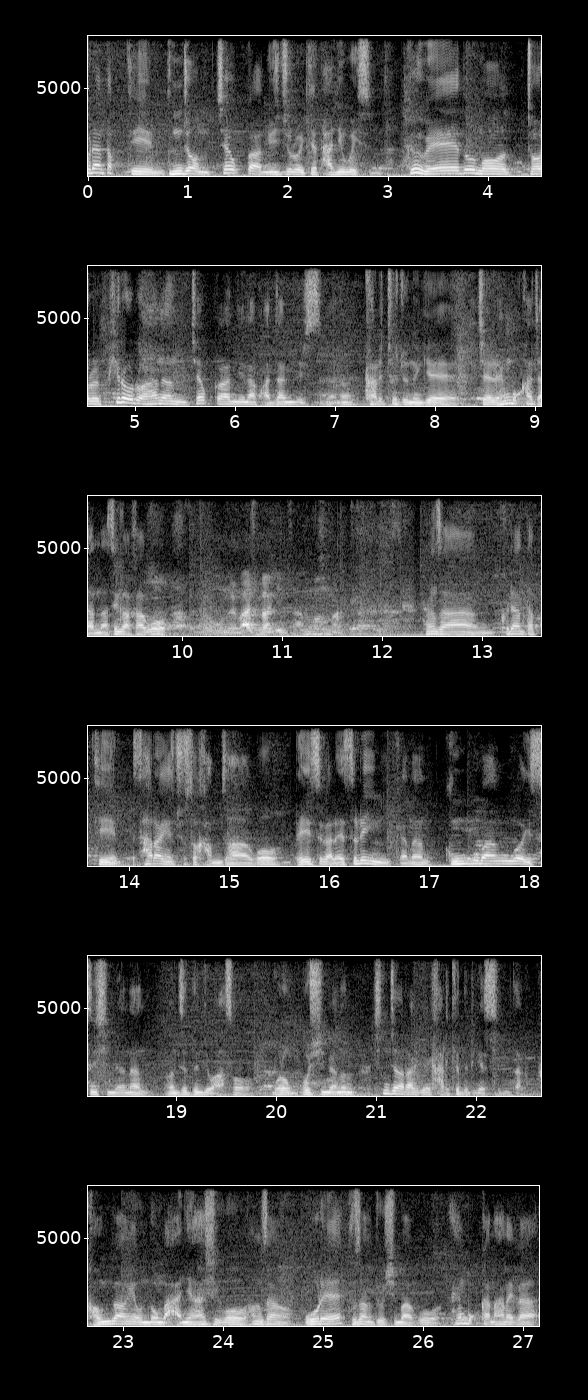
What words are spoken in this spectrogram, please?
코리안 탑팀 분점 체육관 위주로 이렇게 다니고 있습니다. 그 외에도 뭐 저를 필요로 하는 체육관이나 관장님들 있으면 가르쳐 주는 게 제일 행복하지 않나 생각하고 오늘 마지막 인사 한 번만. 항상 코리안 탑팀 사랑해 주셔서 감사하고 베이스가 레슬링이니까는 궁금한 거 있으시면은 언제든지 와서 물어보시면은 친절하게 가르쳐 드리겠습니다. 건강에 운동 많이 하시고 항상 올해 부상 조심하고 행복한 한 해가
